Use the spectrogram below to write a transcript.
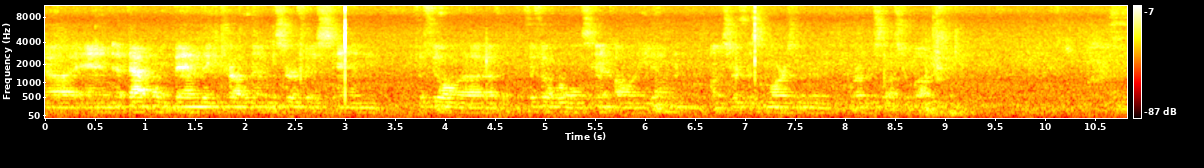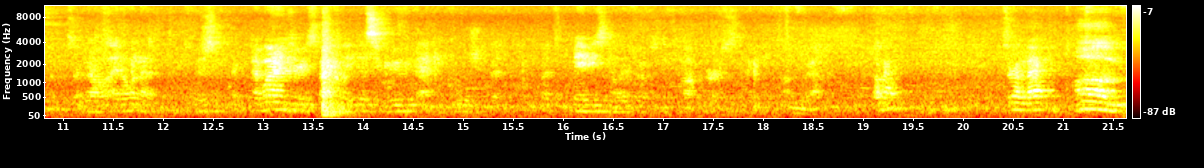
uh, and at that point, then they can travel down to the surface and fulfill uh, fulfill roles in a colony down on the surface of Mars and or other celestial bodies. So no, I don't wanna, I wanted to respectfully disagree with that conclusion, but, but maybe some other folks can talk first. Can talk. Okay. Sir, in the back? Um, your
